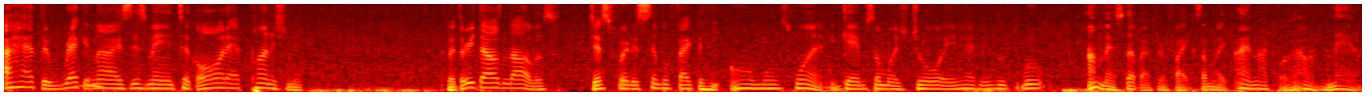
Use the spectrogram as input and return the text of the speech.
I have to recognize this man took all that punishment for three thousand dollars just for the simple fact that he almost won. It gave him so much joy and happiness. Whoop, whoop. I'm messed up after the fight because I'm like, I am not fuck. I was mad. I'm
